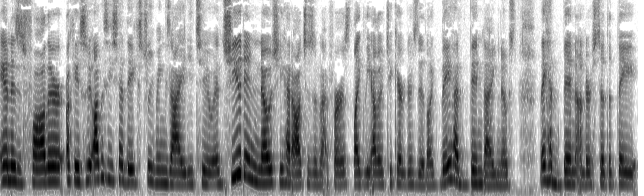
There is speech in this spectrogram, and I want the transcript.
Anna's father. Okay, so obviously she had the extreme anxiety too, and she didn't know she had autism at first, like the other two characters did. Like, they had been diagnosed, they had been understood that they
